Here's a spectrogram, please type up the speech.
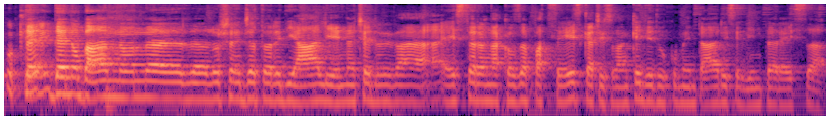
okay. Dan O'Bannon, lo sceneggiatore di Alien, cioè doveva essere una cosa pazzesca, ci sono anche dei documentari se vi interessa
